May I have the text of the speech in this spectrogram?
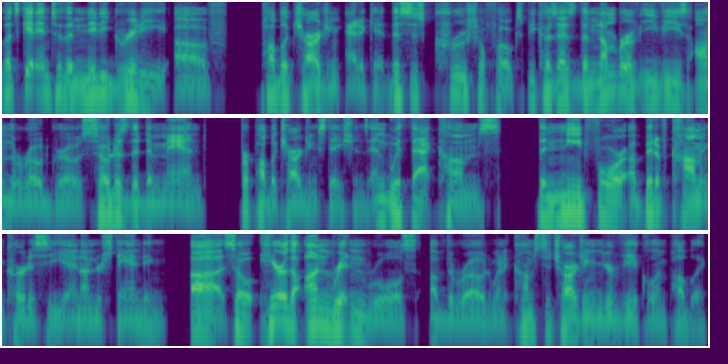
let's get into the nitty gritty of public charging etiquette. This is crucial, folks, because as the number of EVs on the road grows, so does the demand for public charging stations. And with that comes the need for a bit of common courtesy and understanding. Uh, so here are the unwritten rules of the road when it comes to charging your vehicle in public.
